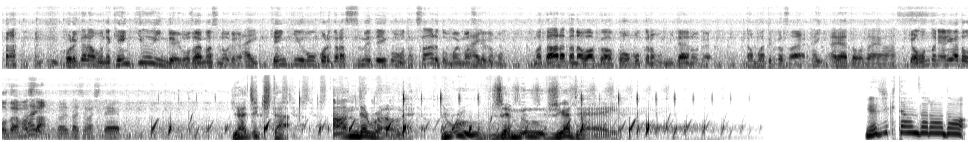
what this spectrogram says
これからもね研究員でございますので、はい、研究もこれから進めていくものたくさんあると思いますけども、はい、また新たなワクワクを僕らも見たいので頑張ってください。はいありがとうございます。今日本当にありがとうございました、はい、どういたしまして。やじきた On the road. Grooves and moves your day やじきたオンザロード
